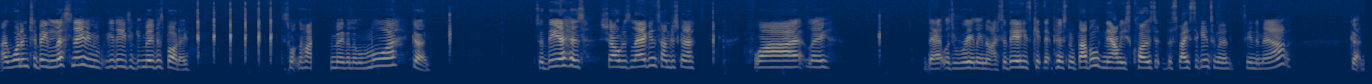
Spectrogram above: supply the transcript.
I want him to be listening and you need to move his body. Just want the height to move a little more. Good. So there his shoulders lagging, so I'm just going to quietly. That was really nice. So there he's kept that personal bubble. Now he's closed the space again, so I'm going to send him out. Good.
